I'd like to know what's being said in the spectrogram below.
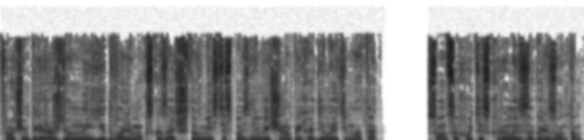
Впрочем, перерожденный едва ли мог сказать, что вместе с поздним вечером приходила и темнота. Солнце хоть и скрылось за горизонтом,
